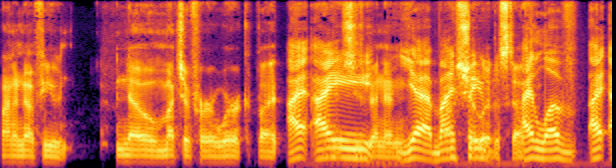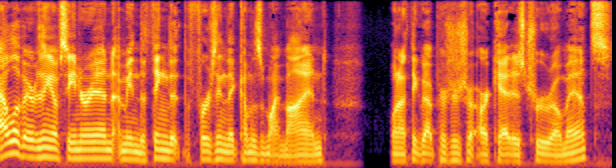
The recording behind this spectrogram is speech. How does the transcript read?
I don't know if you know much of her work, but I, I she's been in yeah, my a shitload of stuff. I love I, I love everything I've seen her in. I mean, the thing that the first thing that comes to my mind when I think about Patricia Arquette is True Romance.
